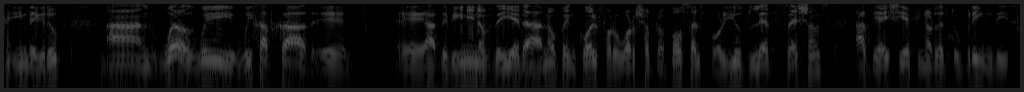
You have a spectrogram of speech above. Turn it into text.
in the group. And well, we we have had. Uh, uh, at the beginning of the year an open call for workshop proposals for youth-led sessions at the IGF in order to bring these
